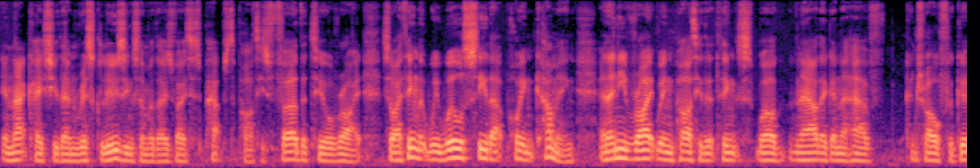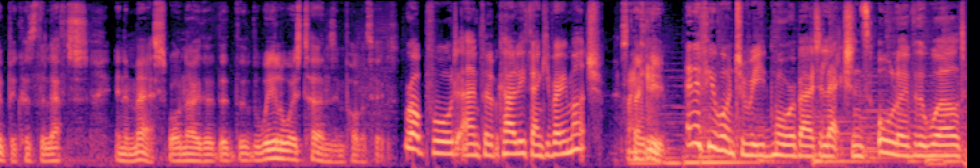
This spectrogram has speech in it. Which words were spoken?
in that case you then risk losing some of those voters perhaps to parties further to your right? So I think that we will see that point coming, and any right wing party that thinks, well, now they're going to have control for good because the left's in a mess. Well, no, the, the, the wheel always turns in politics. Rob Ford and Philip Cowley, thank you very much. Thank, thank you. you. And if you want to read more about elections all over the world,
